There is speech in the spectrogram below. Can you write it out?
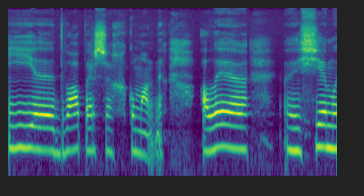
і е, два перших командних. Але е, ще ми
